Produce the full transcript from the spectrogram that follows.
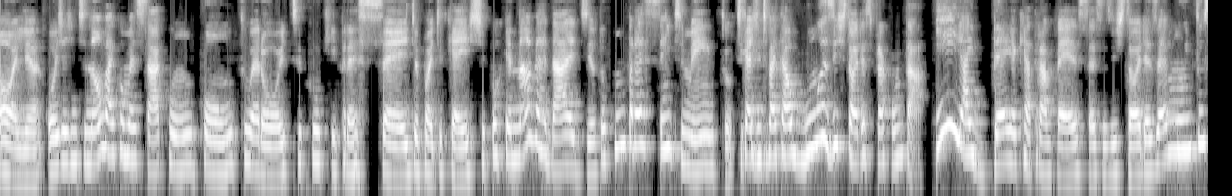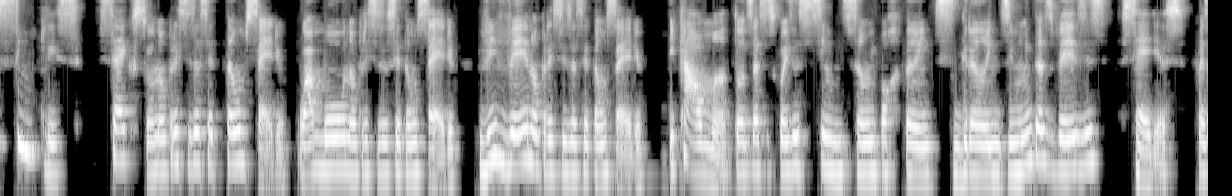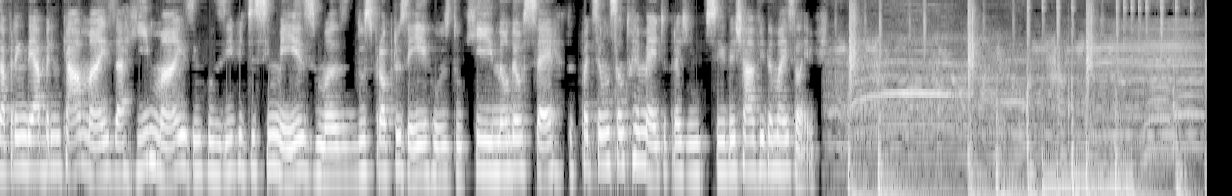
Olha, hoje a gente não vai começar com um conto erótico que precede o podcast, porque na verdade eu tô com um pressentimento de que a gente vai ter algumas histórias para contar. E a ideia que atravessa essas histórias é muito simples. Sexo não precisa ser tão sério. O amor não precisa ser tão sério. Viver não precisa ser tão sério. E calma, todas essas coisas sim são importantes, grandes e muitas vezes sérias. Mas aprender a brincar mais, a rir mais, inclusive de si mesmas, dos próprios erros, do que não deu certo, pode ser um santo remédio para a gente deixar a vida mais leve.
